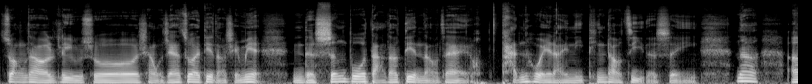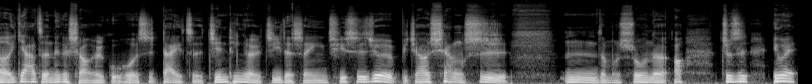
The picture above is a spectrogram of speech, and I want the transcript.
撞到，例如说，像我现在坐在电脑前面，你的声波打到电脑，再弹回来，你听到自己的声音。那呃，压着那个小耳骨，或者是戴着监听耳机的声音，其实就比较像是，嗯，怎么说呢？哦，就是因为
